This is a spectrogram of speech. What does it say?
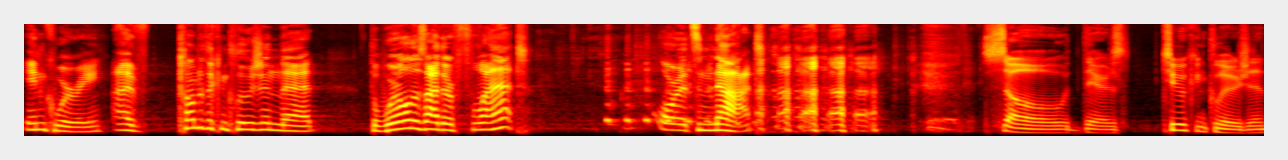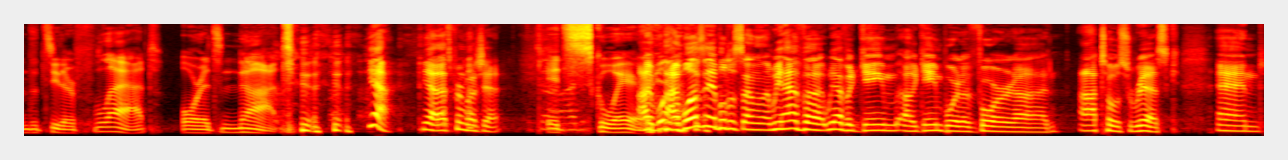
inquiry. I've come to the conclusion that the world is either flat or it's not. So there's two conclusions. It's either flat or it's not. Yeah, yeah, that's pretty much it. it's square. I, w- I was able to sound. We have a we have a game a game board of, for uh, Atos Risk, and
